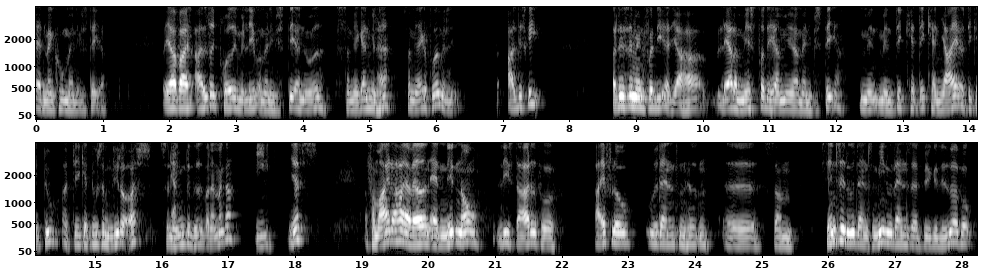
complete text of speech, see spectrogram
at man kunne manifestere. Og jeg har faktisk aldrig prøvet i mit liv at manifestere noget, som jeg gerne vil have, som jeg ikke har fået i mit liv. Det er aldrig sket. Og det er simpelthen fordi, at jeg har lært at mestre det her med at manifestere. Men, men det, kan, det kan jeg, og det kan du, og det kan du som lytter også, så Ja. længe du ved, hvordan man gør. Enig. Yes. Og for mig, der har jeg været en 18-19 år, lige startet på iFlow-uddannelsen hed den, øh, som Senset-uddannelse, min uddannelse er bygget videre på,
